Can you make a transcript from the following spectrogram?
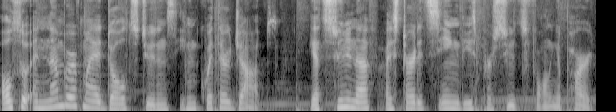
also a number of my adult students even quit their jobs. Yet soon enough, I started seeing these pursuits falling apart.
